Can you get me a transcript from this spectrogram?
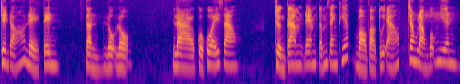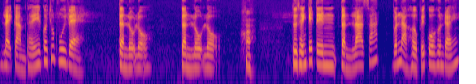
Trên đó để tên Tần Lộ Lộ. Là của cô ấy sao? Trường Tam đem tấm danh thiếp bỏ vào túi áo. Trong lòng bỗng nhiên lại cảm thấy có chút vui vẻ. Tần Lộ Lộ. Tần Lộ Lộ. Tôi thấy cái tên Tần La Sát vẫn là hợp với cô hơn đấy.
